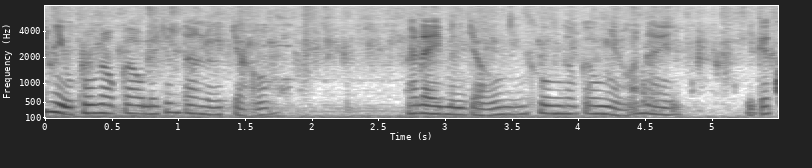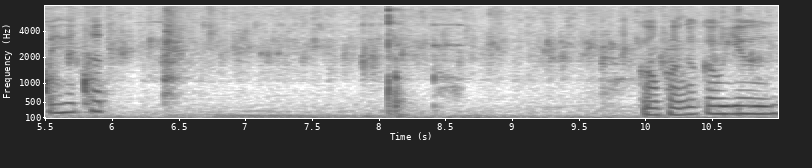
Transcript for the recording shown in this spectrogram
Có nhiều khuôn rau câu để chúng ta lựa chọn. Ở đây mình chọn những khuôn rau câu nhỏ này, thì các bé rất thích. Còn phần rau câu dư,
